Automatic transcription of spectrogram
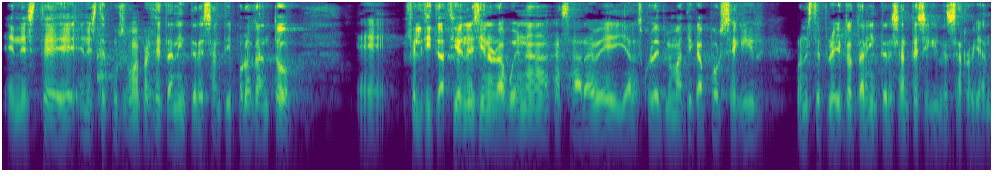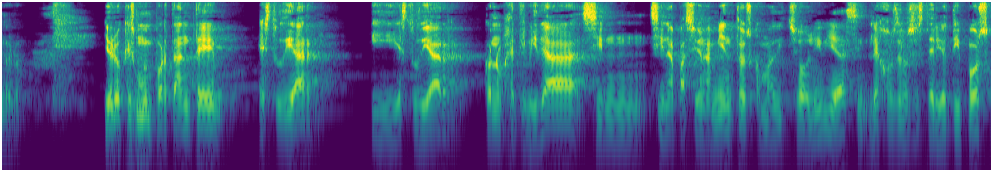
en este, en este curso que me parece tan interesante y por lo tanto eh, felicitaciones y enhorabuena a Casa Árabe y a la Escuela Diplomática por seguir con este proyecto tan interesante, seguir desarrollándolo. Yo creo que es muy importante estudiar y estudiar con objetividad, sin, apasionamientos, como ha dicho Olivia, lejos de los estereotipos,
